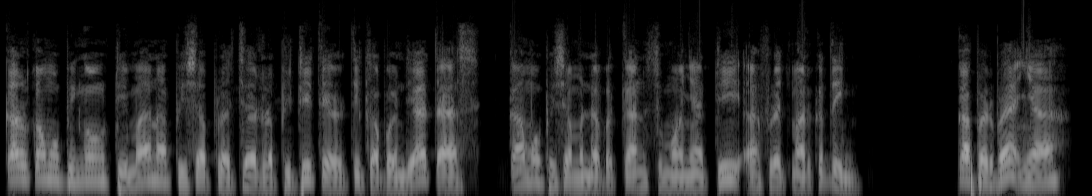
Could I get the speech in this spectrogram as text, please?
Kalau kamu bingung di mana bisa belajar lebih detail tiga poin di atas, kamu bisa mendapatkan semuanya di affiliate marketing. Kabar baiknya,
